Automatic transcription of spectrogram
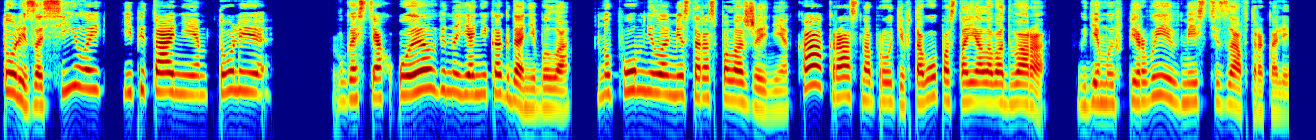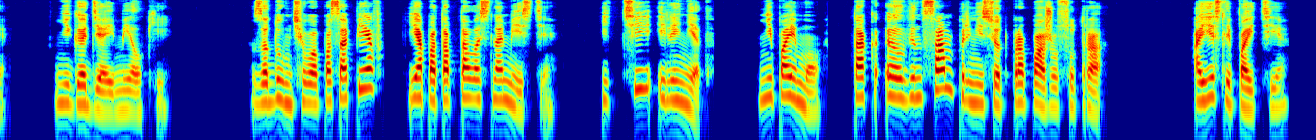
То ли за силой и питанием, то ли... В гостях у Элвина я никогда не была, но помнила место расположения, как раз напротив того постоялого двора, где мы впервые вместе завтракали. Негодяй мелкий. Задумчиво посопев, я потопталась на месте. Идти или нет? Не пойму. Так Элвин сам принесет пропажу с утра. А если пойти?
